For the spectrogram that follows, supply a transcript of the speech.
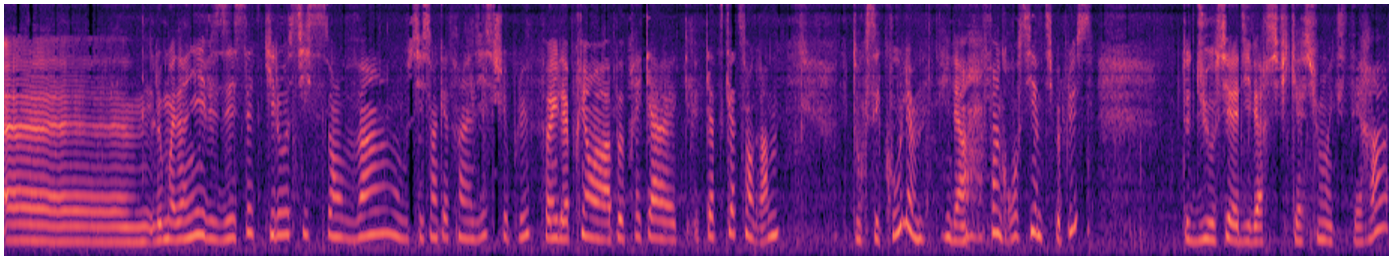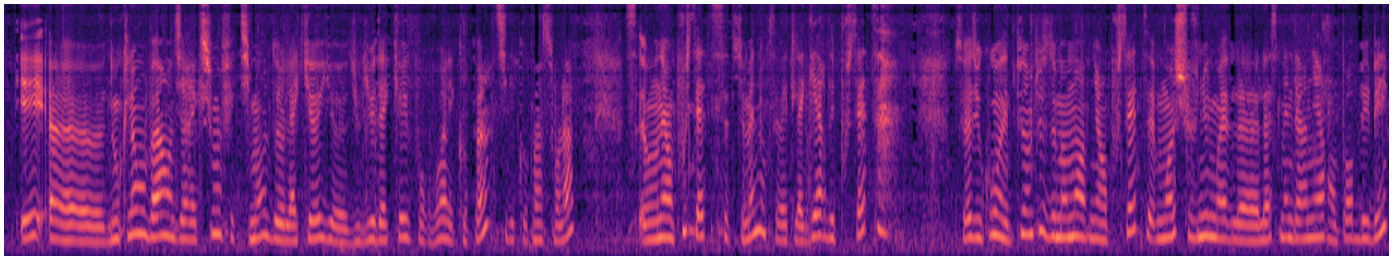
le mois dernier, il faisait 7 kg 620 ou 690, je sais plus. Enfin, il a pris à peu près 400 grammes. Donc c'est cool. Il a enfin grossi un petit peu plus. Peut-être dû aussi à la diversification, etc. Et euh, donc là, on va en direction effectivement de l'accueil, euh, du lieu d'accueil pour voir les copains, si les copains sont là. On est en poussette cette semaine, donc ça va être la guerre des poussettes. Parce que là, du coup, on est de plus en plus de moments à venir en poussette. Moi, je suis venue la, semaine dernière en porte-bébé.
